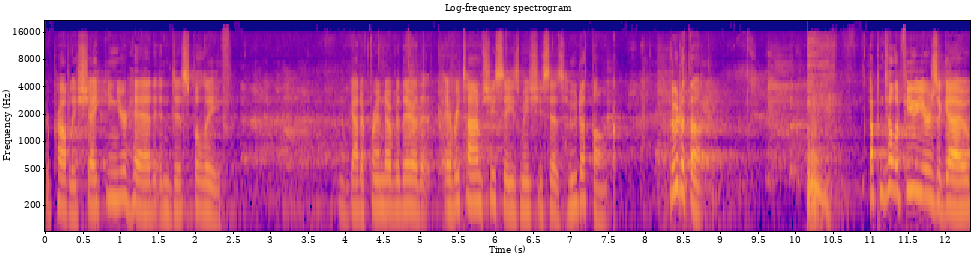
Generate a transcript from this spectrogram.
you're probably shaking your head in disbelief. I've got a friend over there that every time she sees me, she says, Who'da thunk? Who'da thunk? Up until a few years ago,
